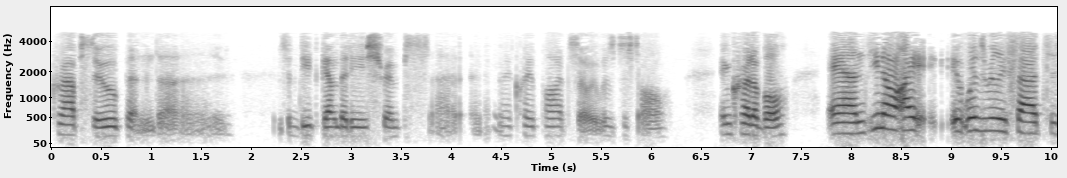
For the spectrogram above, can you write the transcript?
crab soup and uh some beef gambari shrimps uh, in a clay pot. So it was just all incredible. And you know i it was really sad to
